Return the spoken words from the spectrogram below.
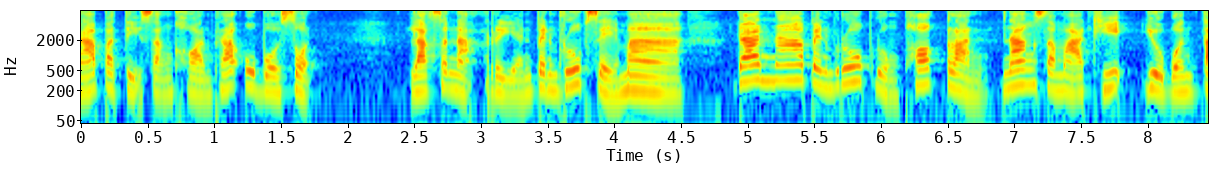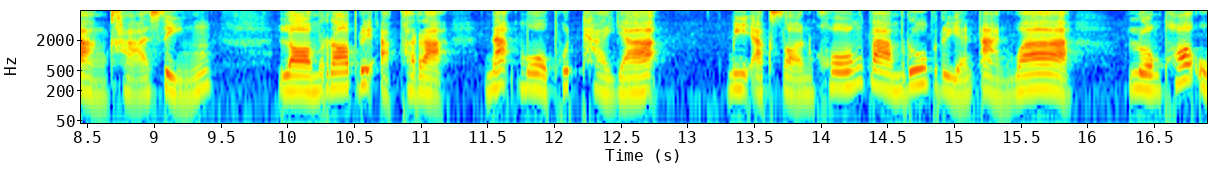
ณะปฏิสังขรณ์พระอุโบสถ ลักษณะเหรียญเป็นรูปเสมา ด้านหน้าเป็นรูปหลวงพ่อกลั่น นั่งสมาธิอยู่บนต่างขาสิง ล้อมรอบด้วยอักขระนะโมพุทธายะ มีอักษรโค้งตามรูปเหรียญอ่านว่า หลวงพ่ออุ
